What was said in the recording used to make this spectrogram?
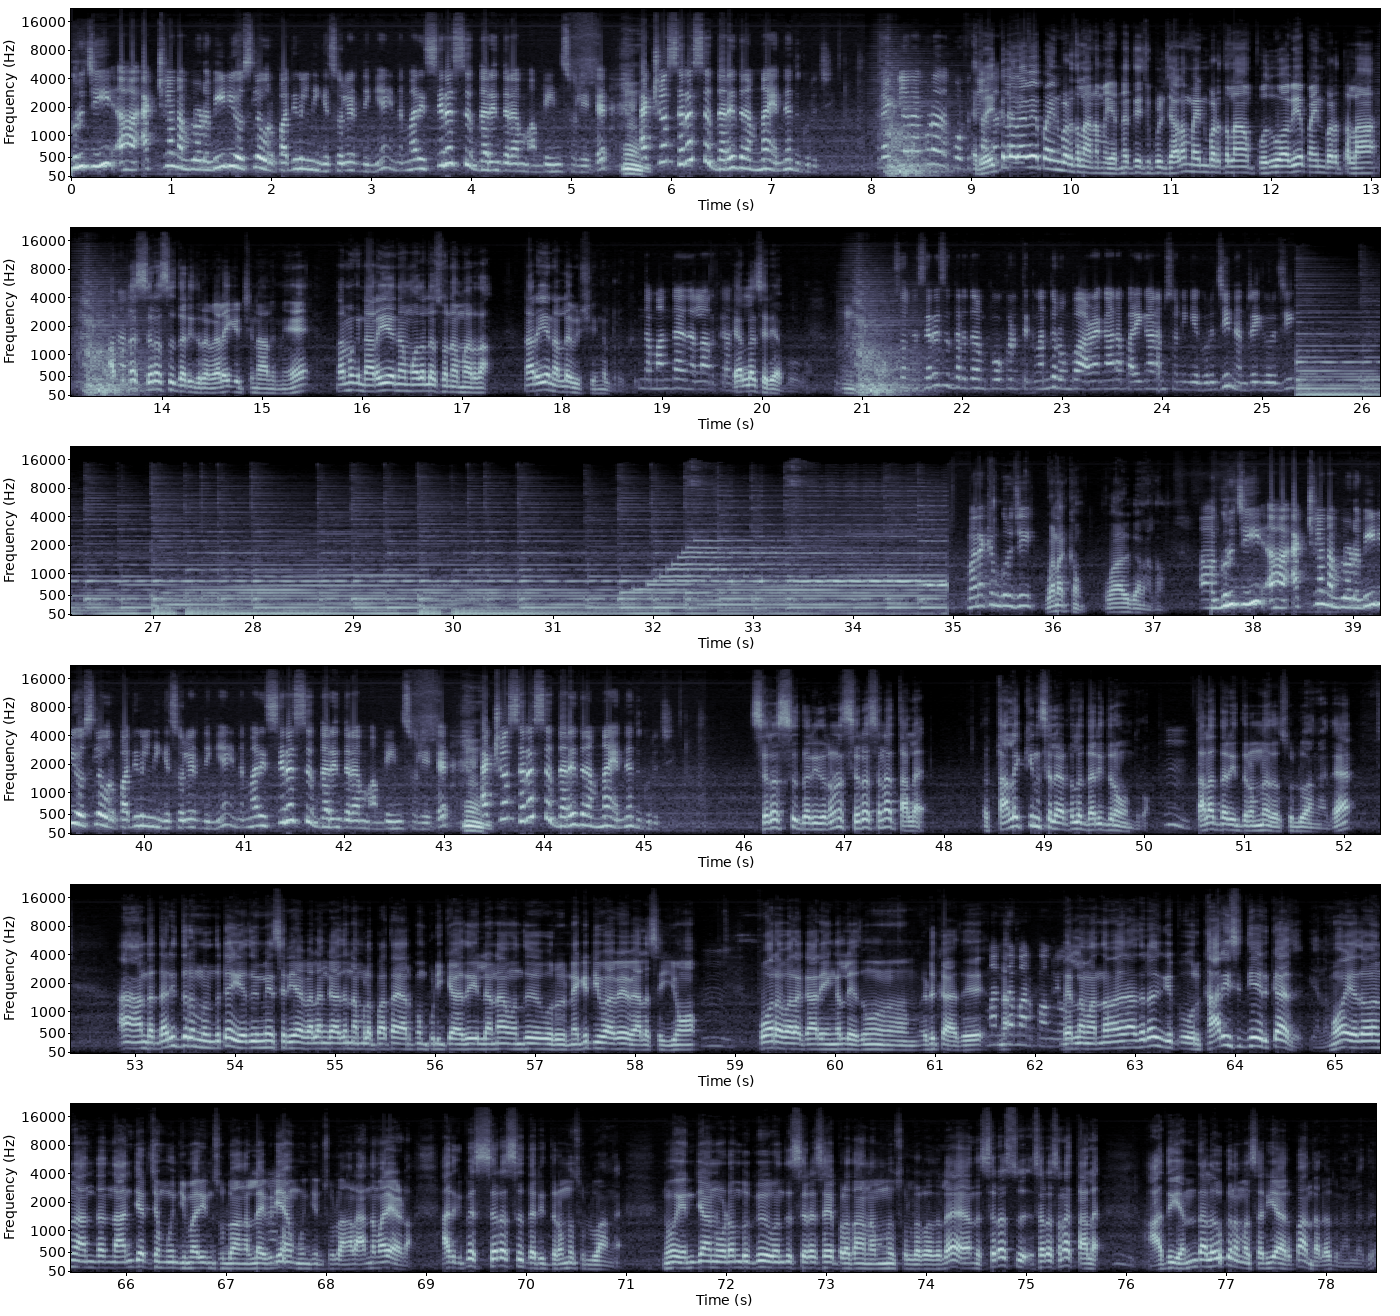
குருஜி ஆக்சுவலா நம்மளோட வீடியோஸ்ல ஒரு பதிவில் நீங்க சொல்லியிருந்தீங்க. இந்த மாதிரி சிரசு தரித்திரம் அப்படின்னு சொல்லிட்டு. ஆக்சுவலா சிரசு தரித்திரம்னா என்னது குருஜி? ரெகுலராகவே பயன்படுத்தலாம். நம்ம எண்ணெய் தேய்ச்சி குளிச்சாலும் பயன்படுத்தலாம். பொதுவாகவே பயன்படுத்தலாம். அப்படின்னா சிரசு தரித்திரம் விலகிடுச்சுனாலுமே நமக்கு நிறைய நான் முதல்ல சொன்ன மாதிரி தான் நிறைய நல்ல விஷயங்கள் இருக்கு. இந்த மந்த இதெல்லாம் இருக்காது. எல்லாம் சரியா போகும். இந்த சிரசு தரித்திரம் போக்குறதுக்கு வந்து ரொம்ப அழகான பரிகாரம் சொன்னீங்க குருஜி. நன்றி குருஜி. வணக்கம் குருஜி. வணக்கம். வாழ்க நலம் குருஜி ஆக்சுவலா நம்மளோட வீடியோஸ்ல ஒரு பதிவில் நீங்க சொல்லியிருந்தீங்க. இந்த மாதிரி சிரசு தரித்திரம் அப்படின்னு சொல்லிட்டு. ஆக்சுவலா சிரசு தரித்திரம்னா என்னது குருஜி? சிரசு தரித்திரம்னு சிரசுனா தலை. தலைக்குன்னு சில இடத்துல தரித்திரம் வந்துடும் தலை தரித்திரம்னு அதை சொல்லுவாங்க அதை. அந்த தரித்திரம் இருந்துட்டு எதுவுமே சரியா விளங்காது நம்மளை பார்த்தா யாருக்கும் பிடிக்காது. இல்லைன்னா வந்து ஒரு நெகட்டிவாவே வேலை செய்யும். போற வர காரியங்கள் எதுவும் எடுக்காது. வெள்ளம் வந்த அதுல இப்போ ஒரு காரிய சித்தியே இருக்காது. என்னமோ ஏதோ அந்த அந்த அஞ்சு அடிச்ச மூஞ்சி மாதிரின்னு சொல்லுவாங்கல்ல விடியா மூஞ்சின்னு சொல்லுவாங்கல்ல அந்த மாதிரி ஆயிடும். அதுக்கு பேர் சிரசு தரித்திரம்னு சொல்லுவாங்க. நோ என்ஜான் உடம்புக்கு வந்து சிரசே பிரதானம்னு சொல்றதுல அந்த சிரசு சிரசுனா தலை. அது எந்த அளவுக்கு நம்ம சரியா இருக்கோ அந்த அளவுக்கு நல்லது.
